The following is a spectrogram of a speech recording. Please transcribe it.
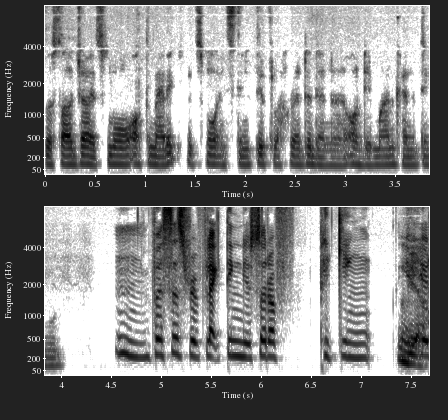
nostalgia, it's more automatic, it's more instinctive, like, rather than an on-demand kind of thing. Mm, versus reflecting, you're sort of picking you, yeah, you're,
